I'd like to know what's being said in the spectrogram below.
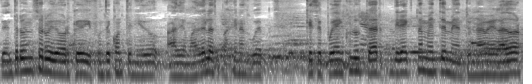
Dentro de un servidor que difunde contenido, además de las páginas web que se pueden consultar directamente mediante un navegador,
